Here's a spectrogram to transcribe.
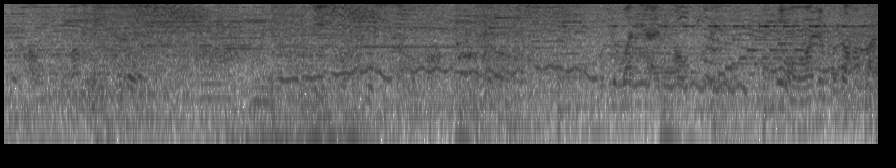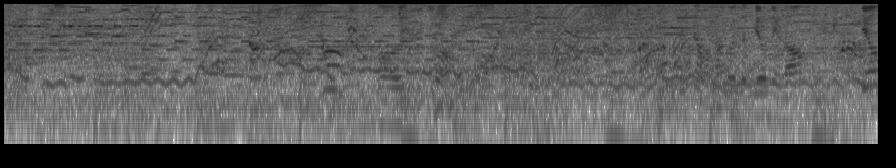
这好，我告诉你，这个地图不熟，我觉得玩起来超，不知道会发生什么事情。哦，一直撞我！这样我拿规则丢你喽，丢！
